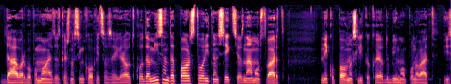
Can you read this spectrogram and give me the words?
Davor bo, po mojem, tudi kakšno sinkopico zaigral. Tako da mislim, da pol s to ritem sekcijo znamo ustvariti neko polno sliko, ki jo dobimo ponovadi iz,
